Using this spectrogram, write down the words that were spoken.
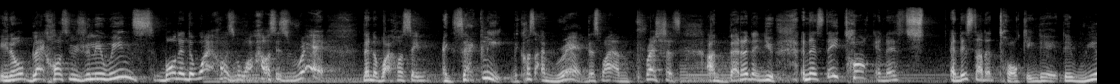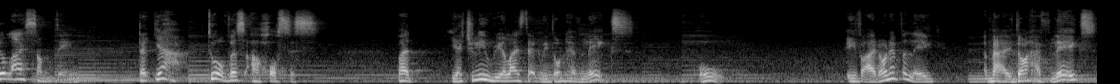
you know, black horse usually wins more than the white horse. White horse is rare. Then the white horse say, exactly, because I'm rare. That's why I'm precious. I'm better than you. And as they talk and they, and they started talking, they, they realized something that, yeah, two of us are horses. But you actually realize that we don't have legs. Oh, if I don't have a leg, I don't have legs,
